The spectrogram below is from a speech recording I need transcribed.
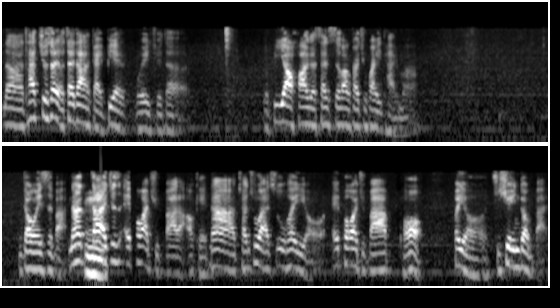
那他就算有再大的改变，我也觉得有必要花个三四万块去换一台吗？你懂我意思吧？那再来就是 Apple Watch 八了。OK，那传出来是会有 Apple Watch 八 Pro。会有极限运动版，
